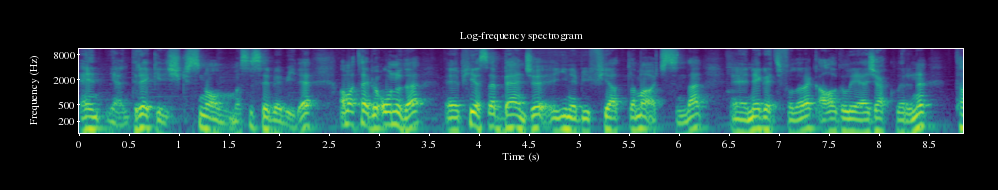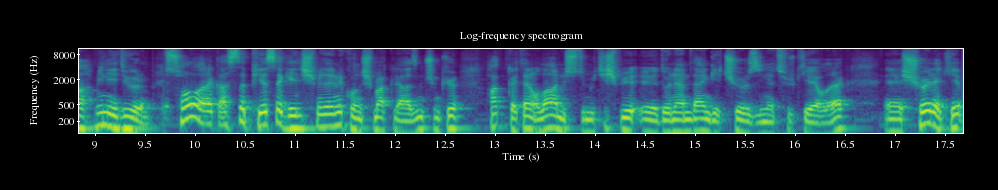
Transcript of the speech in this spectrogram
en yani direkt ilişkisinin olmaması sebebiyle. Ama tabii onu da e, piyasa bence yine bir fiyatlama açısından e, negatif olarak algılayacaklarını tahmin ediyorum. Son olarak aslında piyasa gelişmelerini konuşmak lazım. Çünkü hakikaten olağanüstü müthiş bir e, dönemden geçiyoruz yine Türkiye olarak. E, şöyle ki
